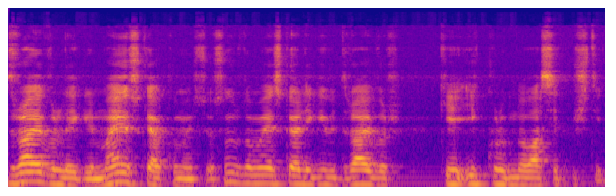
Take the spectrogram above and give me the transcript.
driver ile ilgili MySQL kurmak istiyorsanız bu MySQL ile ilgili bir driver ki ilk kurumda bahsetmiştik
